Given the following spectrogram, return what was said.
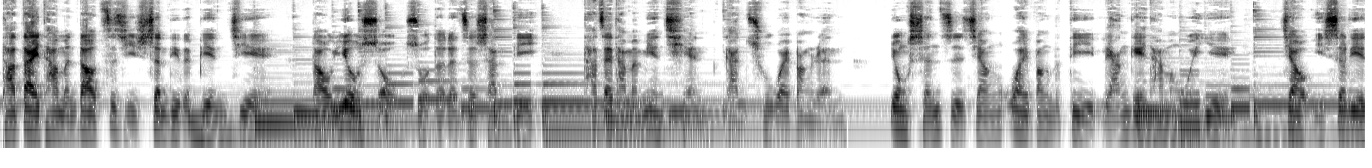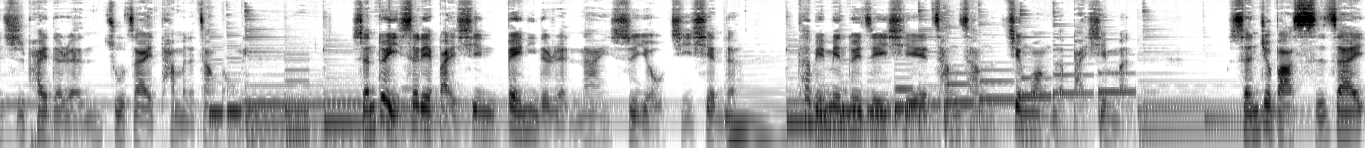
他带他们到自己圣地的边界，到右手所得的这山地。他在他们面前赶出外邦人，用绳子将外邦的地量给他们为业，叫以色列支派的人住在他们的帐篷里。神对以色列百姓悖逆的忍耐是有极限的。特别面对这一些常常健忘的百姓们，神就把十灾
